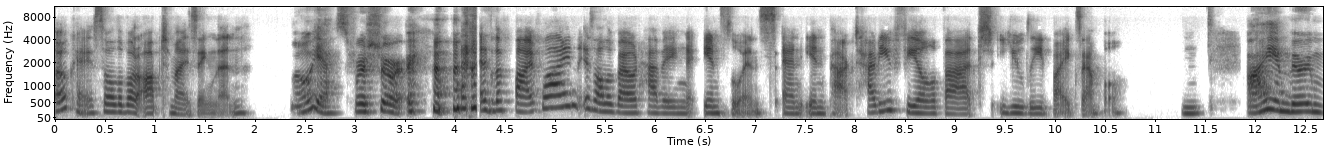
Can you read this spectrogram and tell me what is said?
okay so all about optimizing then Oh, yes, for sure. and the five line is all about having influence and impact. How do you feel that you lead by example? Mm. I am very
